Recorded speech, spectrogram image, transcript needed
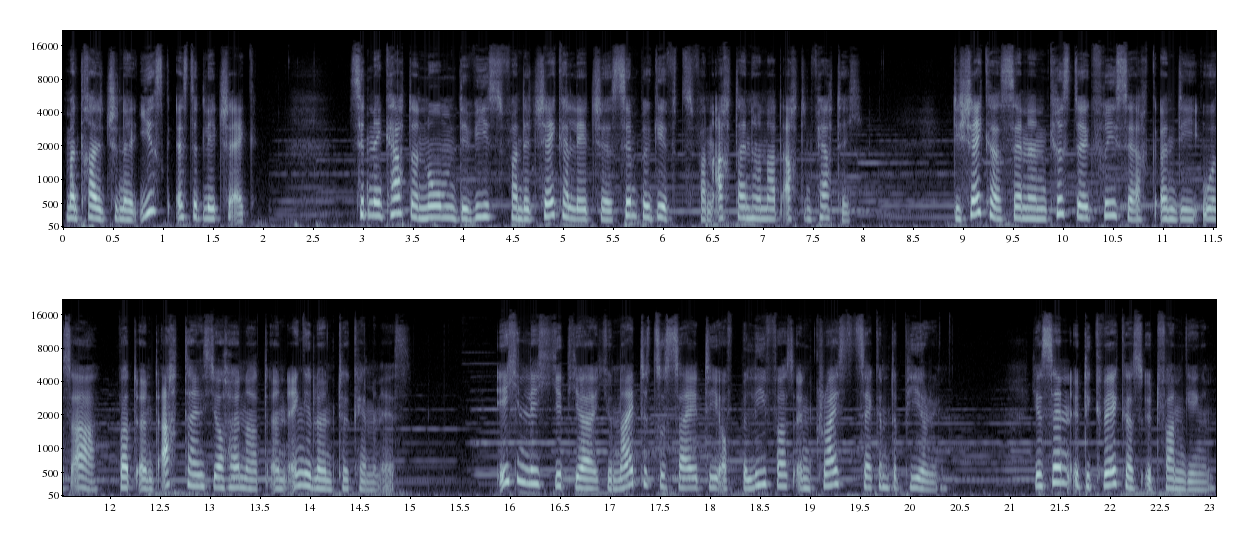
Man traditionell irsk est het leedje ek. Sidney Carter nomen Devis van de Shaker-Liedje Simple Gifts van 1848. Die Shakers sennen christelijk Frieserk in die USA, wat in 18. Jahrhundert in Engeland toekommen is. Eigentlich jit ja United Society of Believers in Christ's Second Appearing. Je sen ut die Quakers ut van gingen.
